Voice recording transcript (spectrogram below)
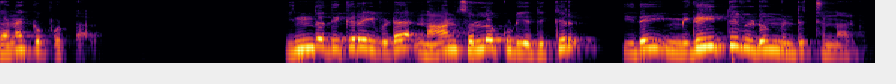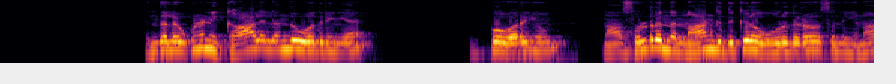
கணக்கு போட்டால் இந்த திக்கரை விட நான் சொல்லக்கூடிய திக்கர் இதை மிகைத்து விடும் என்று சொன்னார்கள். எந்த அளவுக்குன்னா நீ காலையிலேருந்து ஓதுறீங்க இப்போ வரையும் நான் சொல்கிற இந்த நான்கு திக்கரை ஒரு தடவை சொன்னீங்கன்னா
